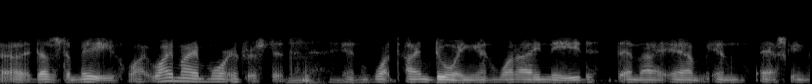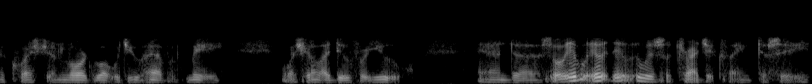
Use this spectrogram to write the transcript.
Uh, it does to me. Why, why am I more interested mm-hmm. in what I'm doing and what I need than I am in asking the question, Lord, what would you have of me? What shall I do for you? And uh, so it, it, it was a tragic thing to see.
